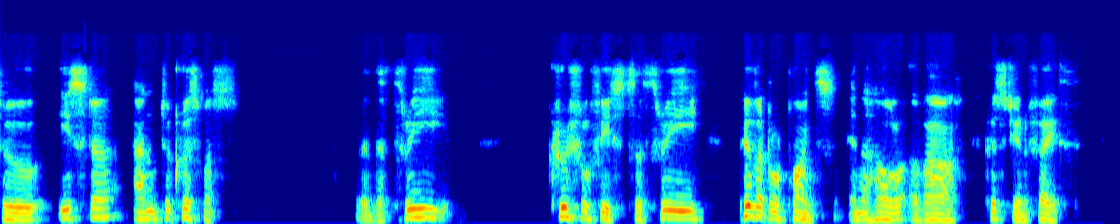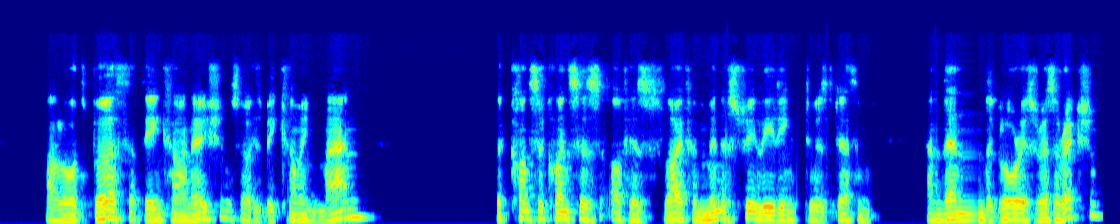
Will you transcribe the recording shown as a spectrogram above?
to Easter and to Christmas. The, three crucial feasts, the three pivotal points in the whole of our Christian faith. Our Lord's birth at the incarnation, so his becoming man, the consequences of his life and ministry leading to his death and, and then the glorious resurrection,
